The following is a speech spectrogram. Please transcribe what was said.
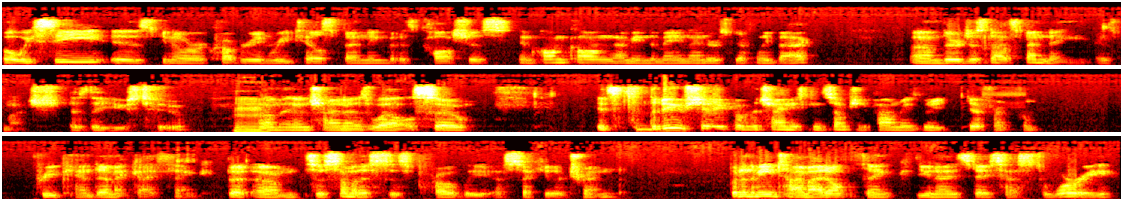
What we see is you know a recovery in retail spending, but it's cautious in Hong Kong. I mean, the mainlanders are definitely back. Um, they're just not spending as much as they used to, um, and in China as well. So it's the new shape of the Chinese consumption economy is going to be different from pre-pandemic, I think. But um, so some of this is probably a secular trend. But in the meantime, I don't think the United States has to worry,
